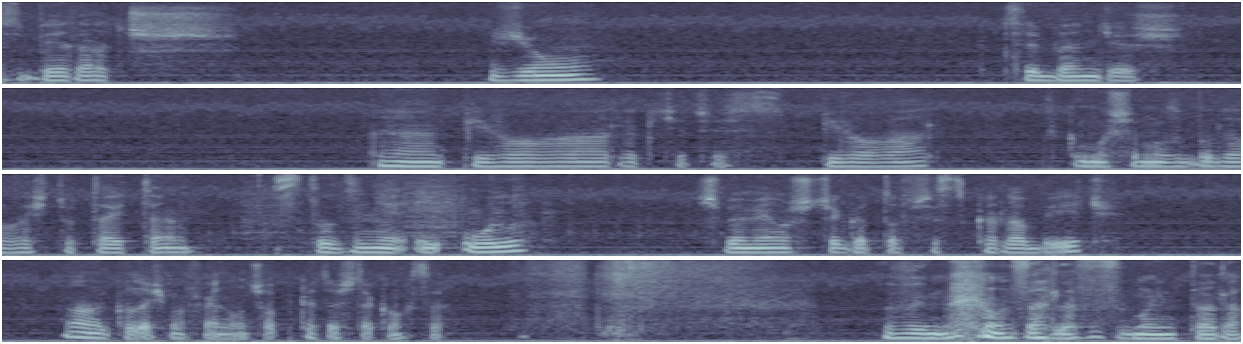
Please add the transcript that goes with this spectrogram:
Zbieracz. Ziół. Ty będziesz e, piwowar. Gdzie to jest piwowar? Tylko muszę mu zbudować tutaj ten studnię i ul, żeby miał z czego to wszystko robić. No ale koleś ma fajną czapkę, też taką chcę. Wyjmę zaraz z monitora.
